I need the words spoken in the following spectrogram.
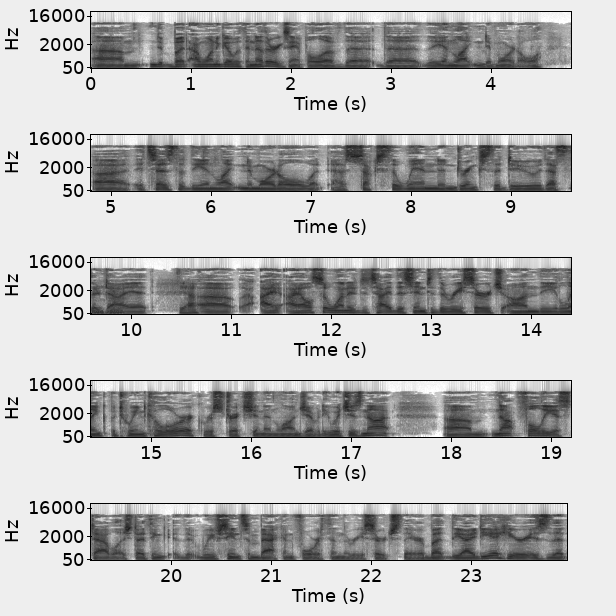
Um, but I want to go with another example of the, the, the enlightened immortal. Uh, it says that the enlightened immortal, what, uh, sucks the wind and drinks the dew. That's their diet. Yeah. Uh, I, I also wanted to tie this into the research on the link between caloric restriction and longevity, which is not, um, not fully established. I think we've seen some back and forth in the research there, but the idea here is that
